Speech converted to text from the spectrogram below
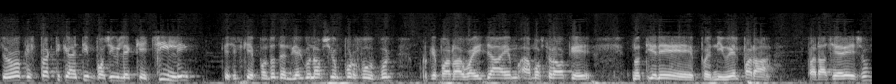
Yo creo que es prácticamente imposible que Chile, que es el que de pronto tendría alguna opción por fútbol, porque Paraguay ya ha mostrado que no tiene pues nivel para, para hacer eso,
